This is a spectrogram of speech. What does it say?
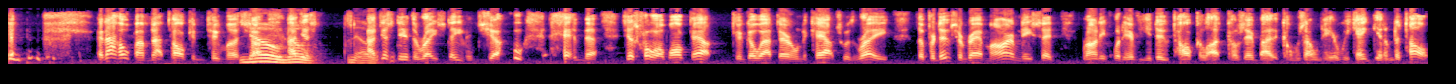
and I hope I'm not talking too much. No, I no, just no. I just did the Ray Stevens show, and uh, just before I walked out to go out there on the couch with Ray, the producer grabbed my arm and he said, "Ronnie, whatever you do, talk a lot because everybody that comes on here, we can't get them to talk."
